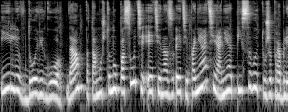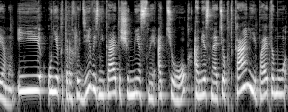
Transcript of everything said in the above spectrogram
или вдовий гор, да, потому что, ну, по сути, эти, эти понятия, они описывают ту же проблему. И у некоторых людей возникает еще местный отек, а местный отек ткани, и поэтому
